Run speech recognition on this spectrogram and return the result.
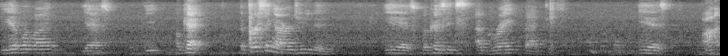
Do you have one, Ryan? Yes? You, okay, the first thing I urge you to do is, because it's a great baptism, is I,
